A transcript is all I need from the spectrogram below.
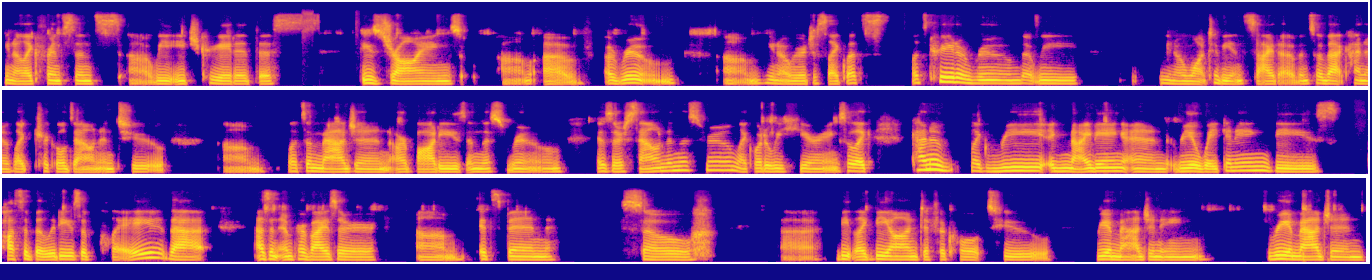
you know like for instance uh, we each created this these drawings um, of a room. Um, you know we were just like let's let's create a room that we you know want to be inside of. And so that kind of like trickled down into um, let's imagine our bodies in this room is there sound in this room? Like what are we hearing? So like kind of like reigniting and reawakening these possibilities of play that as an improviser um, it's been so uh, be like beyond difficult to reimagining reimagine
